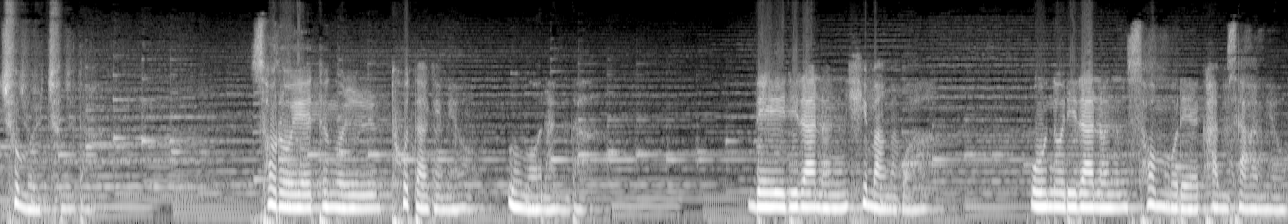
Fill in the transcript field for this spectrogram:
춤을 춘다. 서로의 등을 토닥이며 응원한다. 내일이라는 희망과 오늘이라는 선물에 감사하며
